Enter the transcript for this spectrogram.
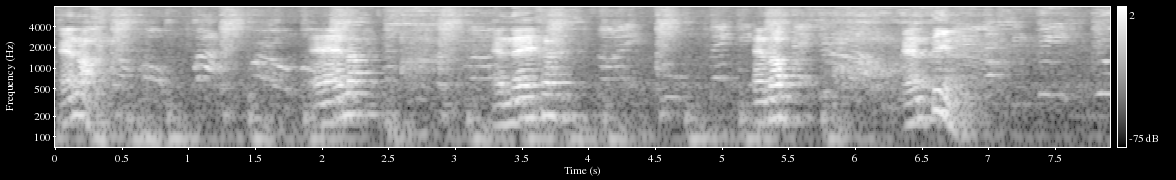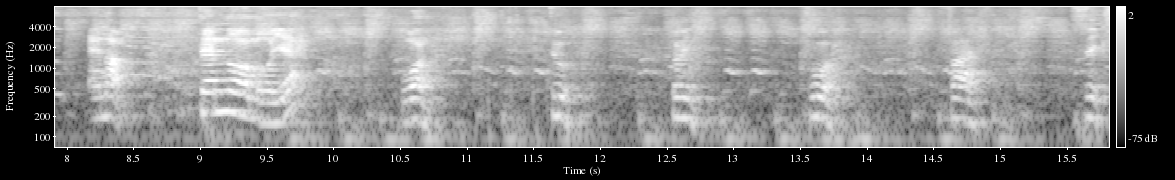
En 8. En op. En 9. En op. En 10. En op. 10 normal, yeah? 1, 2, 3, 4, 5, 6,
